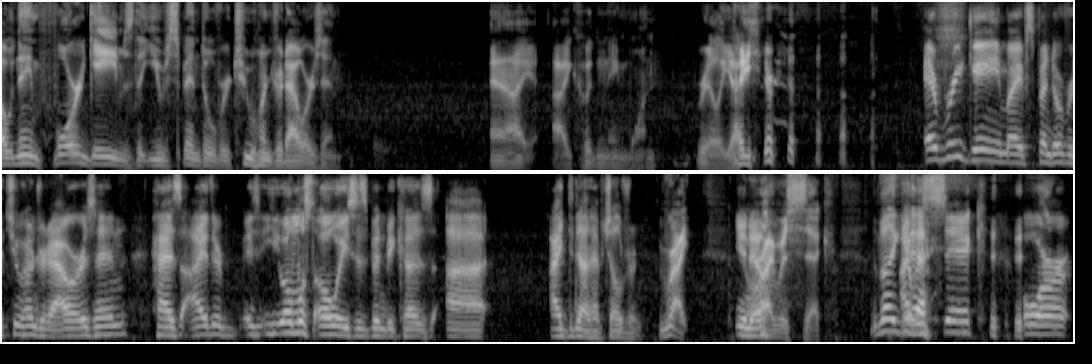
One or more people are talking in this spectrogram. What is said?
"Oh, name four games that you've spent over 200 hours in," and I, I couldn't name one. Really, I. Every game I've spent over 200 hours in has either, is- almost always has been because uh, I did not have children. right. You know, or I was sick. Like I was sick, or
